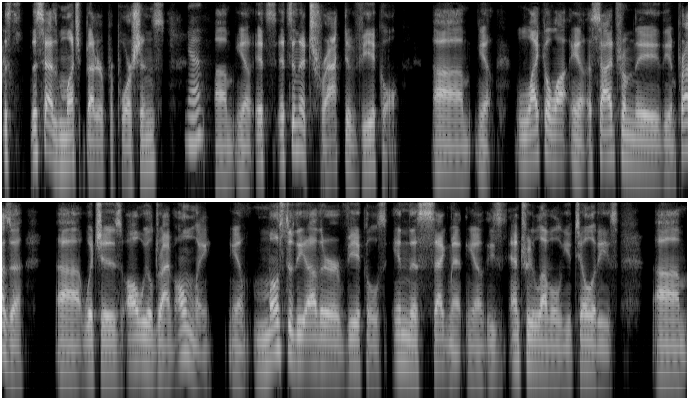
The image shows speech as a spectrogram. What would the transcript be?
this this has much better proportions Yeah. um you know it's it's an attractive vehicle um you know like a lot you know aside from the the impreza uh which is all-wheel drive only you know most of the other vehicles in this segment you know these entry level utilities um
